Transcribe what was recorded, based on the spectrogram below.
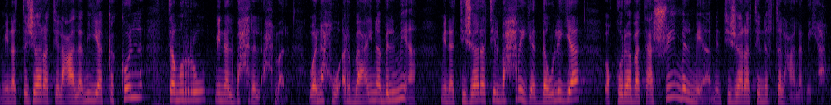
من التجارة العالمية ككل تمر من البحر الأحمر ونحو 40% من التجارة البحرية الدولية وقرابة 20% من تجارة النفط العالمية.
